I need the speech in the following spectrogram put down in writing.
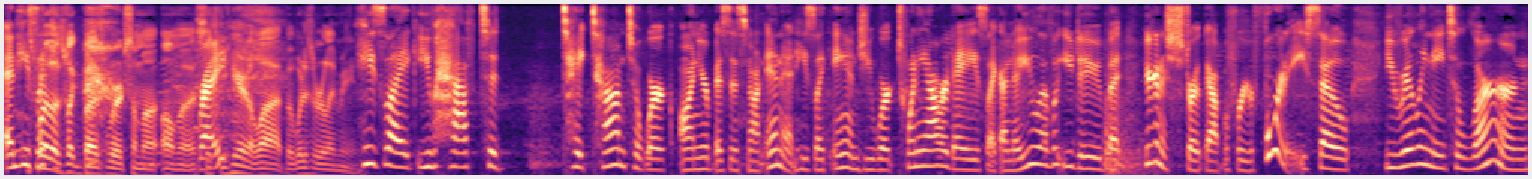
And he's it's like, one of those like buzzwords almost. Right? Like you hear it a lot, but what does it really mean? He's like, you have to take time to work on your business, not in it. He's like, and you work 20 hour days. Like, I know you love what you do, but you're going to stroke out before you're 40. So you really need to learn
